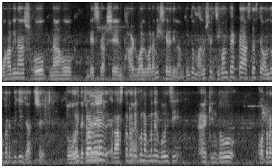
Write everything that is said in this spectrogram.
মহাবিনাশ হোক না হোক ডিস্ট্রাকশন থার্ড ওয়ার্ল্ড ওয়ার আমি ছেড়ে দিলাম কিন্তু মানুষের জীবন তো একটা আস্তে আস্তে অন্ধকারের দিকেই যাচ্ছে। তো পরিত্রাণের রাস্তাটা হ্যাঁ। দেখুন আপনাদের বলছি কিন্তু কতটা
